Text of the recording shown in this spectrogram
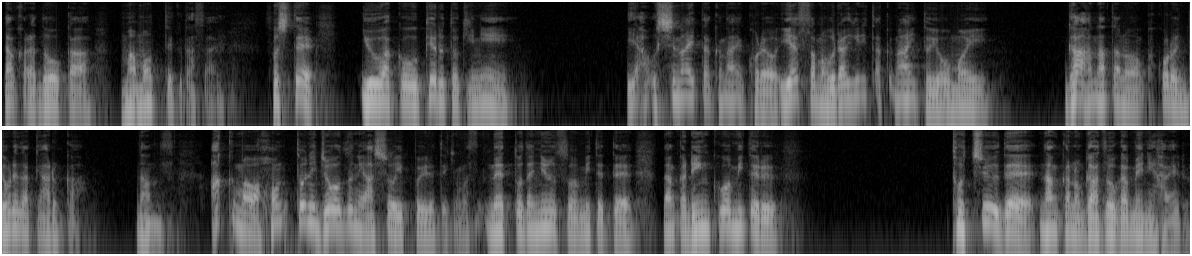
だからどうか守ってください。そして誘惑を受けるときにいや失いたくない。これをイエス様を裏切りたくないという思いがあなたの心にどれだけあるかなんです。悪魔は本当に上手に足を一歩入れてきます。ネットでニュースを見ててなんかリンクを見てる途中で何かの画像が目に入る。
